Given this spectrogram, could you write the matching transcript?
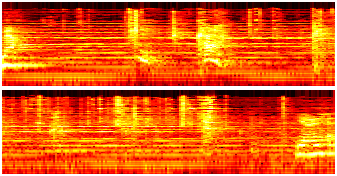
怎么样？开了。一人一辆，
